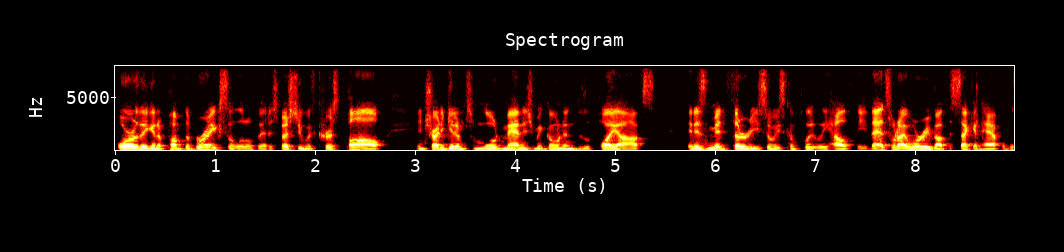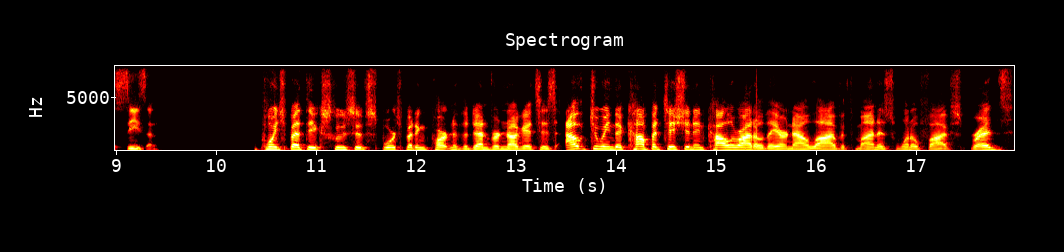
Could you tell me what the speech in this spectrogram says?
Or are they going to pump the brakes a little bit, especially with Chris Paul, and try to get him some load management going into the playoffs in his mid 30s so he's completely healthy. That's what I worry about the second half of the season. PointsBet, the exclusive sports betting partner of the Denver Nuggets, is outdoing the competition in Colorado. They are now live with minus 105 spreads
